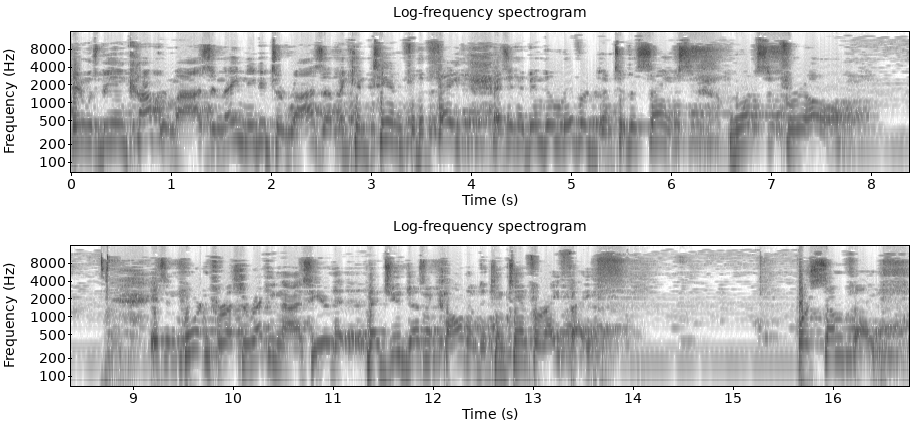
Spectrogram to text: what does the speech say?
and was being compromised, and they needed to rise up and contend for the faith as it had been delivered unto the saints once for all. It's important for us to recognize here that, that Jude doesn't call them to contend for a faith or some faith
